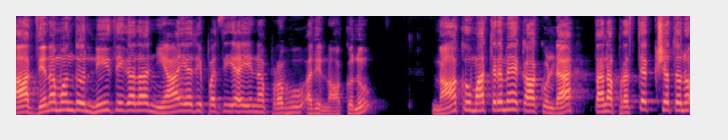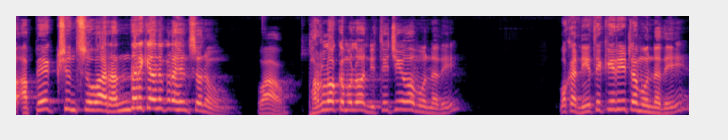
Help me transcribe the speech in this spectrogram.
ఆ దినమందు నీతిగల న్యాయాధిపతి అయిన ప్రభు అది నాకును. నాకు మాత్రమే కాకుండా తన ప్రత్యక్షతను అపేక్షించు వారందరికీ అనుగ్రహించను. వావ్. పరలోకములో నిత్య జీవం ఉన్నది. ఒక నీతి కిరీటం ఉన్నది.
